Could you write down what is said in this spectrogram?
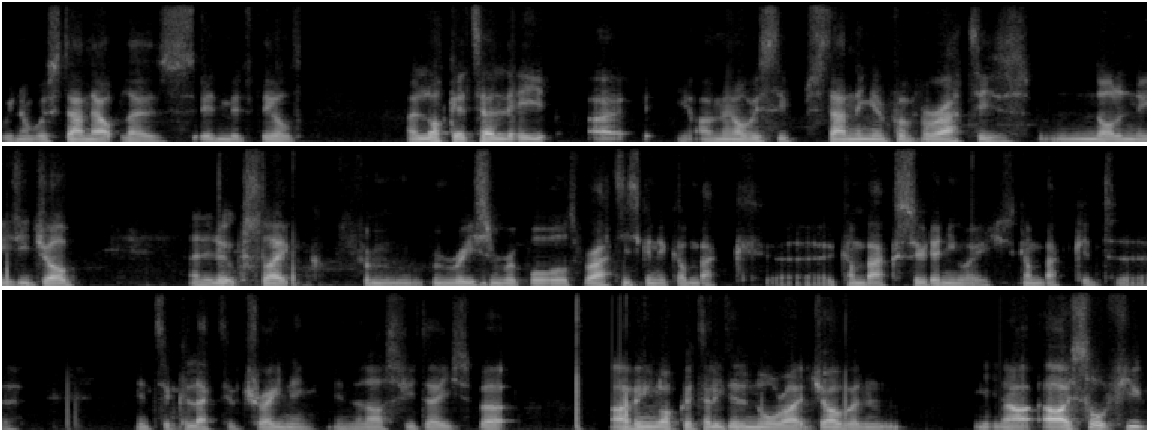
you know were standout players in midfield, and Locatelli. Uh, I mean, obviously, standing in for Verratti is not an easy job, and it looks like from, from recent reports, Verratti's going to come back uh, come back soon anyway. He's come back into into collective training in the last few days. But I think Locatelli did an all right job, and you know I saw a few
